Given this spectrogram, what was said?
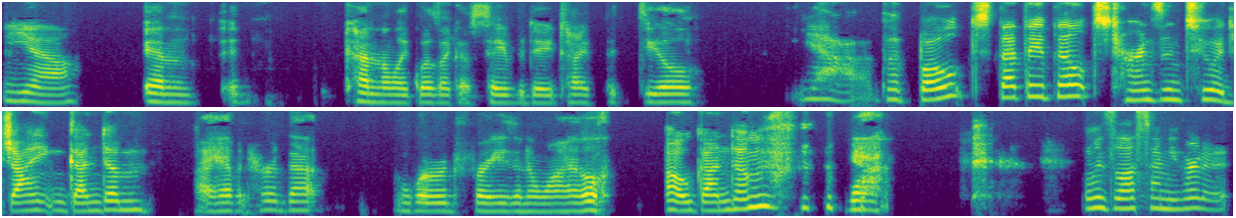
Yeah. And it kind of like was like a save the day type deal yeah, the boat that they built turns into a giant Gundam. I haven't heard that word phrase in a while. Oh, Gundam? yeah. When's the last time you heard it?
